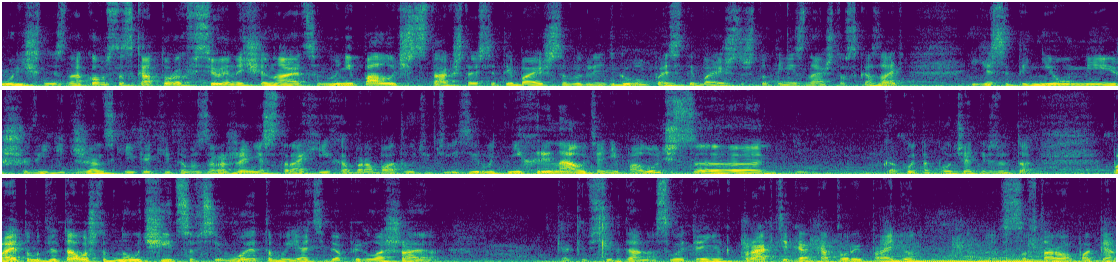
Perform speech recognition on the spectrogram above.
уличные знакомства, с которых все и начинается. Ну, не получится так, что если ты боишься выглядеть глупо, если ты боишься, что ты не знаешь, что сказать, если ты не умеешь видеть женские какие-то возражения, страхи, их обрабатывать, утилизировать, ни хрена у тебя не получится э, какой-то получать результат. Поэтому для того, чтобы научиться всему этому, я тебя приглашаю, как и всегда, на свой тренинг «Практика», который пройдет э, со 2 по 5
